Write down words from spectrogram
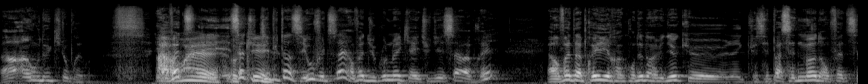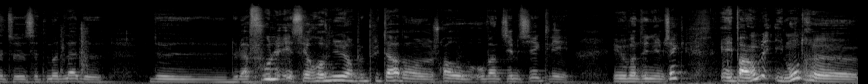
À 1 ou 2 kilos près, quoi. Et Ah en fait, ouais, et, et ça, tu te dis, putain, c'est ouf et tout ça. Et en fait, du coup, le mec a étudié ça après. Et en fait, après, il racontait dans la vidéo que, que c'est passé de mode, en fait, cette, cette mode-là de, de, de la foule. Et c'est revenu un peu plus tard, dans, je crois, au XXe siècle et, et au XXIe siècle. Et par exemple, il montre, euh,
